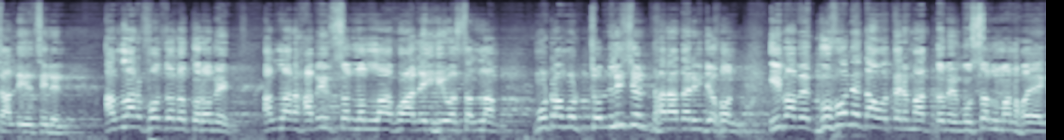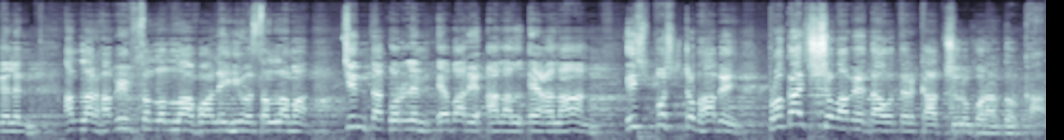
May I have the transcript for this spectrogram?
চালিয়েছিলেন। আল্লাহর ফজল করমে, আল্লাহর হাবিব সাল্লাহ আলহি ওয়াসাল্লাম মোটামুট চল্লিশের ধারাধারি যখন এইভাবে গুহনে দাওয়াতের মাধ্যমে মুসলমান হয়ে গেলেন, আল্লাহর হাবিব সাল্লাহ আলহি ওয়াসাল্লামা চিন্তা করলেন, এবারে আলাল এলান, স্পষ্টভাবে, প্রকাশ্যভাবে দাওয়াতের কাজ শুরু করার দরকার।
